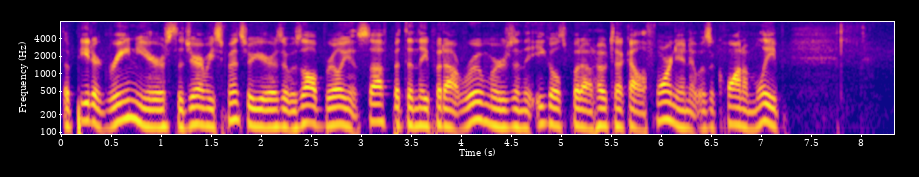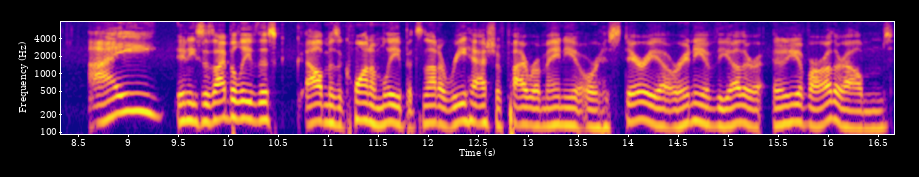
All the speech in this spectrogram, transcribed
the Peter Green years, the Jeremy Spencer years, it was all brilliant stuff. But then they put out Rumors, and the Eagles put out Hotel California, and it was a quantum leap. I and he says I believe this album is a quantum leap. It's not a rehash of Pyromania or Hysteria or any of the other any of our other albums.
